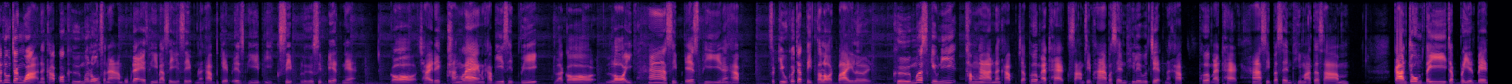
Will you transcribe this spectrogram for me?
ถ้าดูจังหวะนะครับก็คือเมื่อลงสนามปุ๊บได้ SP มา 40 นะครับ เก็บ SP อีก 10 หรือ 11 เนี่ย ก็ใช้ได้ครั้งแรกนะครับ 20 วิ แล้วก็รออีก 50 SP นะครับ สกิลก็จะติดตลอดไปเลย คือเมื่อสกิลนี้ทำงานนะครับ จะเพิ่ม Attack 35%ที่เลเวล7นะครับ เพิ่ม Attack 50%ที่ Master 3 การโจมตีจะเปลี่ยนเป็น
